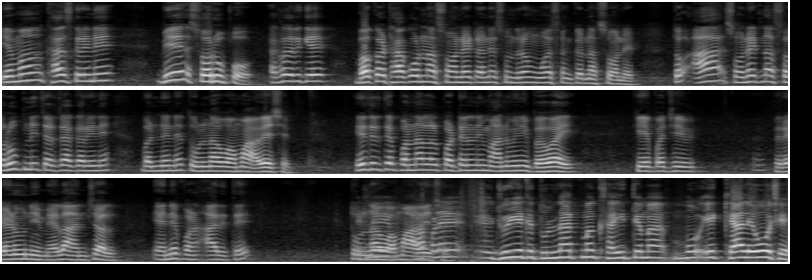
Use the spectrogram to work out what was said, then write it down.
એમાં ખાસ કરીને બે સ્વરૂપો. દાખલા તરીકે બકર ઠાકોરના સોનેટ અને સુંદરમ ઉમાશંકરના સોનેટ. તો આ સોનેટના સ્વરૂપની ચર્ચા કરીને બંનેને તુલનાવવામાં આવે છે. એ જ રીતે પન્નાલાલ પટેલની માનવીની ભવાઈ કે પછી રેણુની મેલા અંચલ, એને પણ આ રીતે તુલનાવવામાં આવે છે. આપણે જોઈએ કે તુલનાત્મક સાહિત્યમાં એક ખ્યાલ એવો છે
